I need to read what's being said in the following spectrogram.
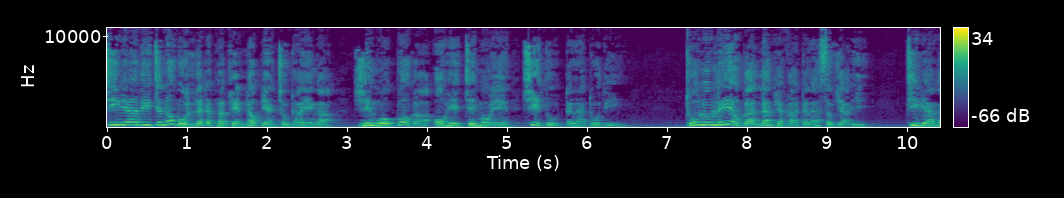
ကြည်ပြာသည်ကျွန်တော်ကိုလက်တစ်ဖက်ဖြင့်နောက်ပြန်ချုပ်ထားရင်းကရင်ကိုကော့ကအော်ဟစ်ချိန်မောင်းရင်ရှေ့သို့တလန်းတိုးသည်ထိုလူလေးယောက်ကလန့်ဖြတ်ကတလန်းဆုပ်ကြ၏ကြည်ပြာက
